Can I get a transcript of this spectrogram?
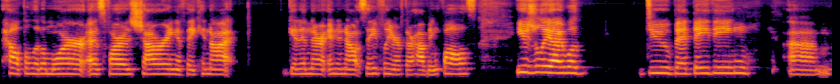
help a little more as far as showering if they cannot get in there in and out safely or if they're having falls. Usually, I will do bed bathing. Um,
